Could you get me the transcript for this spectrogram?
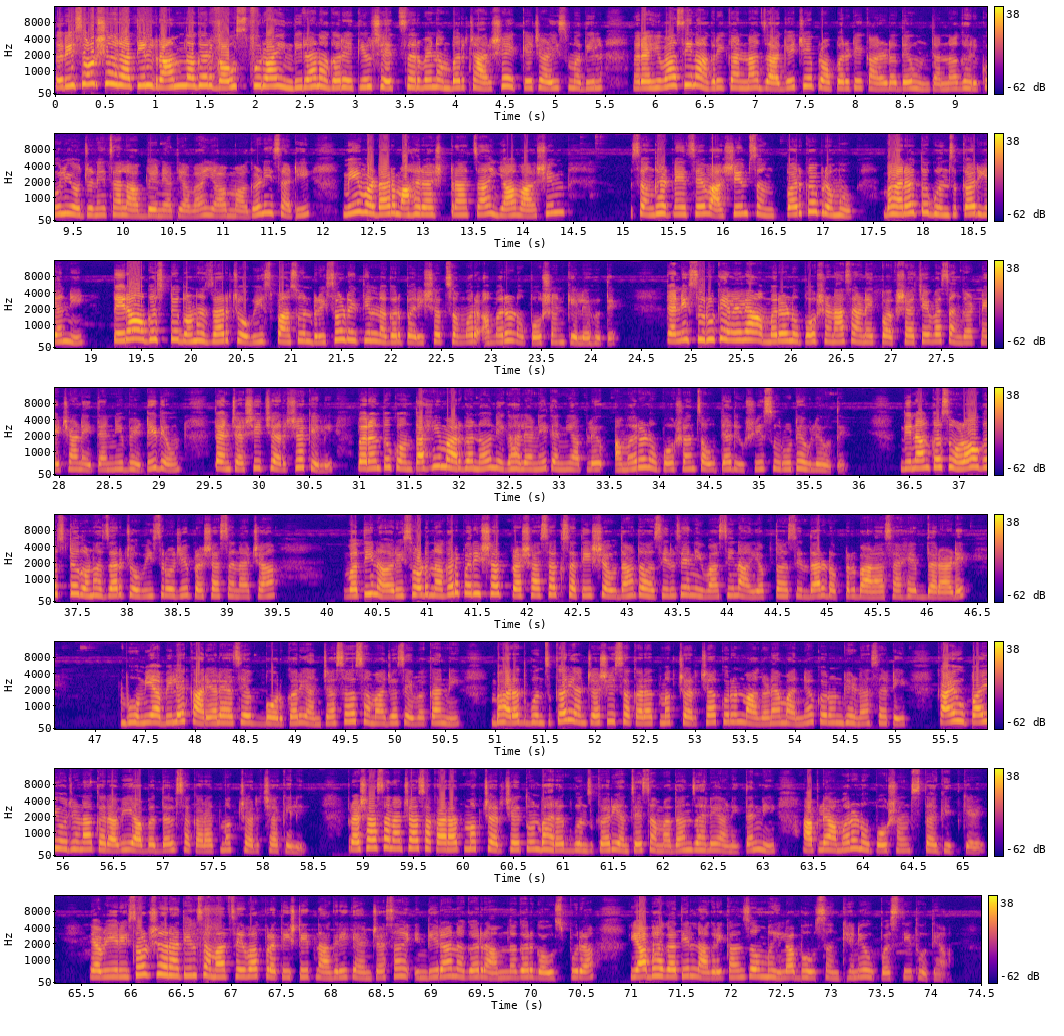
रिसोड शहरातील रामनगर गौसपुरा इंदिरानगर येथील शेत सर्वे नंबर चारशे एक्केचाळीसमधील रहिवासी नागरिकांना जागेचे प्रॉपर्टी कार्ड देऊन त्यांना घरकुल योजनेचा लाभ देण्यात यावा या मागणीसाठी मी वडार महाराष्ट्राचा या वाशिम संघटनेचे वाशिम संपर्क प्रमुख भारत गुंजकर यांनी तेरा ऑगस्ट दोन हजार चोवीसपासून रिसोड येथील नगर परिषद समोर आमरण उपोषण केले होते. त्यांनी सुरू केलेल्या आमरण उपोषणास अनेक पक्षाचे व संघटनेच्या नेत्यांनी भेटी देऊन त्यांच्याशी चर्चा केली. परंतु कोणताही मार्ग न निघाल्याने त्यांनी आपले आमरण उपोषण चौथ्या दिवशी सुरू ठेवले होते. दिनांक सोळा ऑगस्ट दोन हजार चोवीस रोजी प्रशासनाच्या वतीनं रिसोड नगर परिषद प्रशासक सतीश शेवदा तहसीलचे निवासी नायब तहसीलदार डॉक्टर बाळासाहेब दराडे भूमी अभिलेख कार्यालयाचे बोरकर यांच्यासह समाजसेवकांनी भारत गुंजकर यांच्याशी सकारात्मक चर्चा करून मागण्या मान्य करून घेण्यासाठी काय उपाययोजना करावी याबद्दल सकारात्मक चर्चा केली. प्रशासनाच्या सकारात्मक चर्चेतून भारत गुंजकर यांचे समाधान झाले आणि त्यांनी आपले आमरण उपोषण स्थगित केले. यावेळी रिसोड शहरातील समाजसेवक प्रतिष्ठित नागरिक यांच्यासह इंदिरानगर रामनगर गौसपुरा या भागातील नागरिकांसह महिला बहुसंख्येने उपस्थित होत्या.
